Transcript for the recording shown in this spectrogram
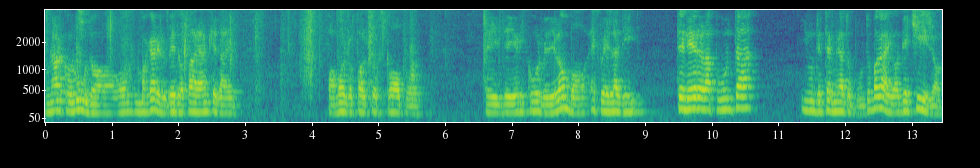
un arco nudo, o magari lo vedo fare anche dal famoso falso scopo dei, dei ricurvi di Lombò, è quella di tenere la punta in un determinato punto. Magari ho deciso,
